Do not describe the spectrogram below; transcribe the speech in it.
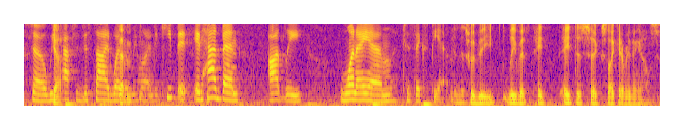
So we Yeah. have to decide whether That- we wanted to keep it. It had been oddly one AM to six PM. And this would be, leave it eight, eight to six like everything else.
